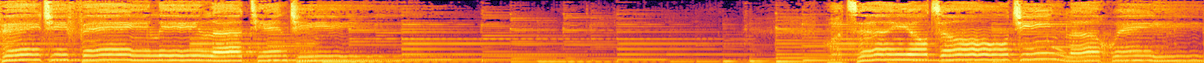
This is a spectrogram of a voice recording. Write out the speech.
飞机飞离了天际，我怎又走进了？回忆，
